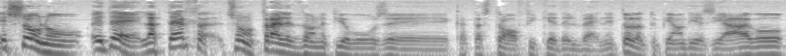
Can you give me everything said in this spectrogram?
e sono, ed è la terza, sono tre le zone piovose catastrofiche del Veneto, l'altopiano di Asiago,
